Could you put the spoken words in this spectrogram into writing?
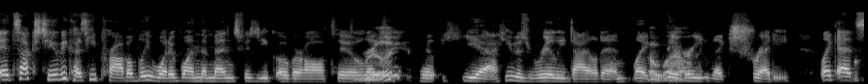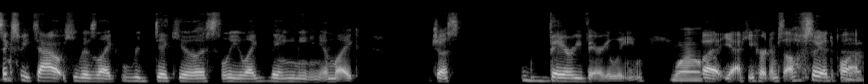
It sucks too because he probably would have won the men's physique overall too. Really? Like, yeah, he was really dialed in, like oh, wow. very like shreddy. Like at six weeks out, he was like ridiculously like veiny and like just very very lean. Wow. But yeah, he hurt himself, so he had to pull yeah. out.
